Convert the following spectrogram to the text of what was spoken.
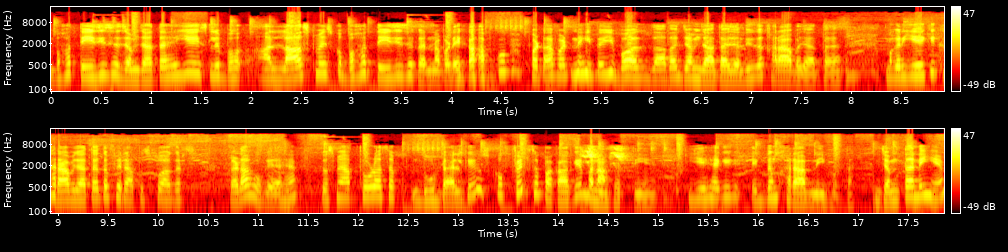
बहुत तेज़ी से जम जाता है ये, इसलिए बहुत लास्ट में इसको बहुत तेज़ी से करना पड़ेगा आपको। फटाफट नहीं तो ये बहुत ज़्यादा जम जाता है, जल्दी से ख़राब हो जाता है। मगर ये है कि ख़राब हो जाता है तो फिर आप उसको अगर कड़ा हो गया है तो उसमें आप थोड़ा सा दूध डाल के उसको फिर से पका के बना सकती हैं। ये है कि एकदम ख़राब नहीं होता, जमता नहीं है।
